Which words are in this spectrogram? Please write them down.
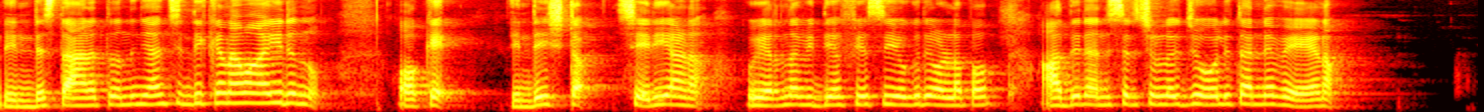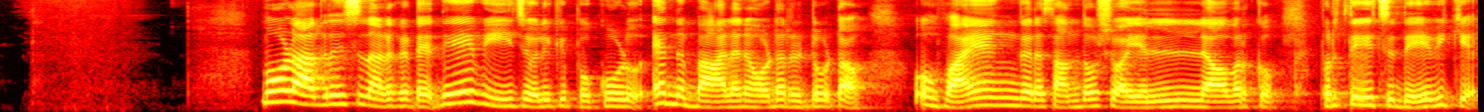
നിന്റെ സ്ഥാനത്ത് നിന്ന് ഞാൻ ചിന്തിക്കണമായിരുന്നു. ഓക്കെ നിന്റെ ഇഷ്ടം. ശരിയാണ്. ഉയർന്ന വിദ്യാഭ്യാസ യോഗ്യത ഉള്ളപ്പം അതിനനുസരിച്ചുള്ള ജോലി തന്നെ വേണം. മോൾ ആഗ്രഹിച്ച് നടക്കട്ടെ. ദേവി ഈ ജോലിക്ക് പൊക്കോളൂ എന്ന് ബാലൻ ഓർഡർ ഇട്ടു കേട്ടോ. ഓ ഭയങ്കര സന്തോഷമായി എല്ലാവർക്കും. പ്രത്യേകിച്ച് ദേവിക്ക്.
